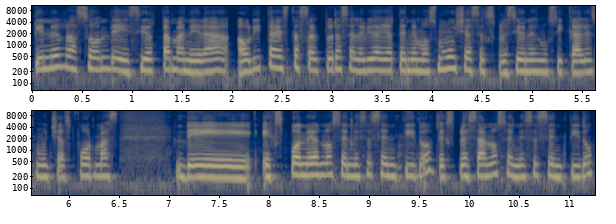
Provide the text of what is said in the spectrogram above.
tiene razón de cierta manera. Ahorita a estas alturas de la vida ya tenemos muchas expresiones musicales, muchas formas de exponernos en ese sentido, de expresarnos en ese sentido.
